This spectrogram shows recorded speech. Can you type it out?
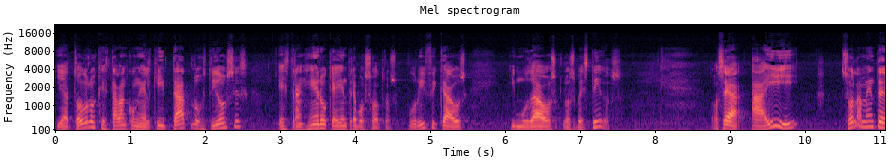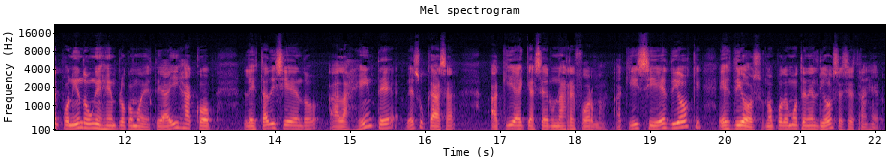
y a todos los que estaban con él, quitad los dioses extranjero que hay entre vosotros, purificaos y mudaos los vestidos. O sea, ahí, solamente poniendo un ejemplo como este, ahí Jacob le está diciendo a la gente de su casa, aquí hay que hacer una reforma. Aquí si es Dios, es Dios, no podemos tener dioses extranjeros.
